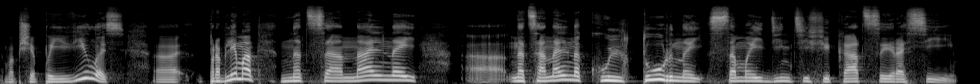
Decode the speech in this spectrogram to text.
вообще появилась. Э, проблема национальной э, национально-культурной самоидентификации России.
